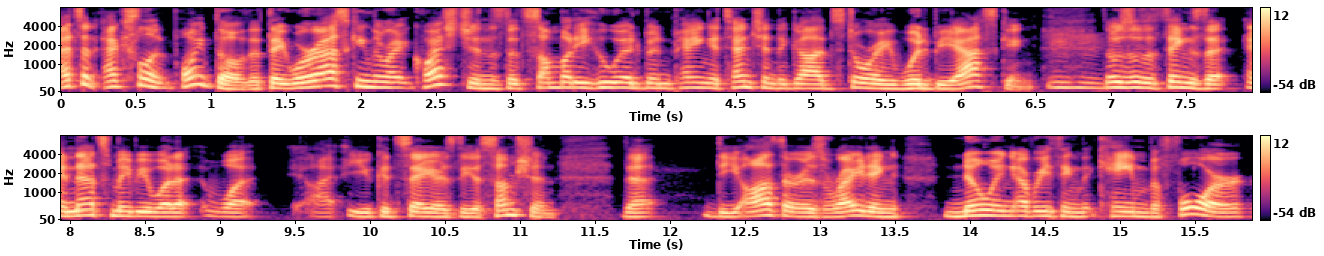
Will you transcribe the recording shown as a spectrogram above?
That's an excellent point, though, that they were asking the right questions that somebody who had been paying attention to God's story would be asking. Mm-hmm. Those are the things that, and that's maybe what what I, you could say as the assumption that the author is writing knowing everything that came before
